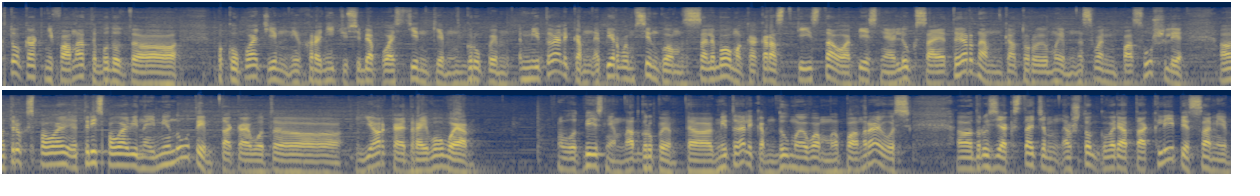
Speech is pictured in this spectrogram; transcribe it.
Кто, как не фанаты, будут э, покупать и хранить у себя пластинки группы Металлика. Первым синглом с альбома как раз таки и стала песня Люкса Этерна, которую мы с вами послушали. А, трех с половиной, три с половиной минуты, такая вот э, яркая, драйвовая вот песня от группы Металлика. Думаю, вам понравилось. А, друзья, кстати, что говорят о клипе сами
